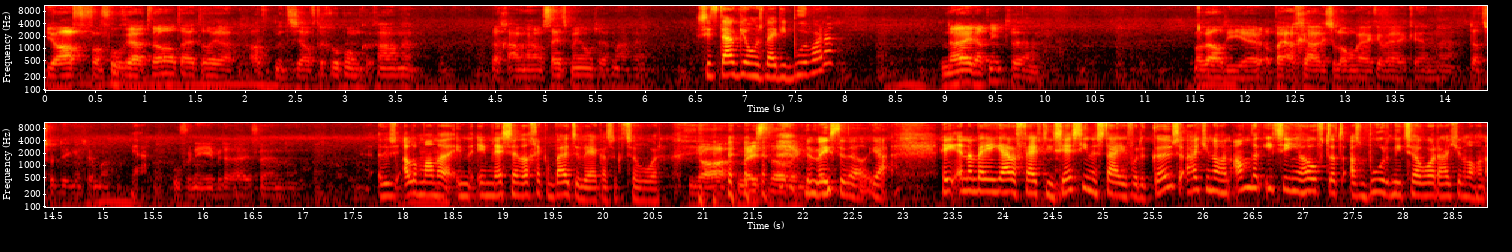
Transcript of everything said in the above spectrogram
Ja, van vroeger uit wel altijd al, ja. Altijd met dezelfde groep omgegaan. En daar gaan we nou nog steeds mee om, zeg maar. Zitten daar ook jongens bij die boer worden? Nee, dat niet. Maar wel die uh, bij agrarische loonwerken werken en dat soort dingen, zeg maar. Ja oefenierbedrijven. En, uh... Dus alle mannen in, in Nest zijn wel gek op buitenwerk, als ik het zo hoor. Ja, de meeste wel, denk ik. De meeste wel, ja. Hey, en dan ben je een jaar of 15, 16, dan sta je voor de keuze. Had je nog een ander iets in je hoofd dat als boer het niet zou worden, had je nog een,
